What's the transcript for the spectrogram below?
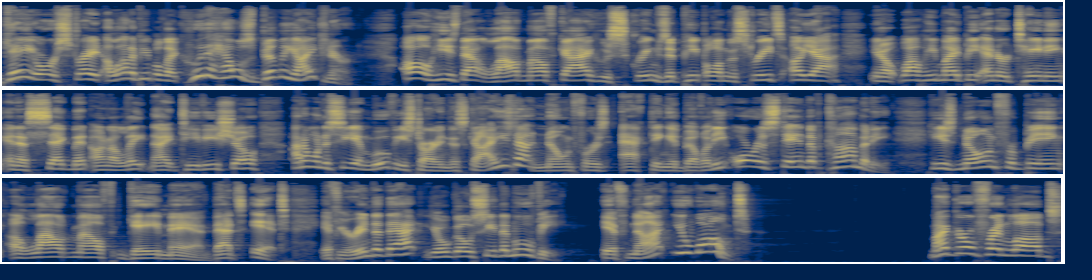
gay or straight, a lot of people like, who the hell is Billy Eichner? Oh, he's that loudmouth guy who screams at people on the streets. Oh, yeah. You know, while he might be entertaining in a segment on a late night TV show, I don't want to see a movie starring this guy. He's not known for his acting ability or his stand up comedy. He's known for being a loudmouth gay man. That's it. If you're into that, you'll go see the movie. If not, you won't. My girlfriend loves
